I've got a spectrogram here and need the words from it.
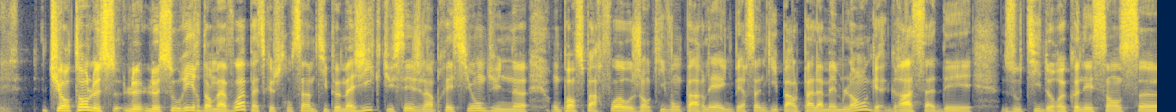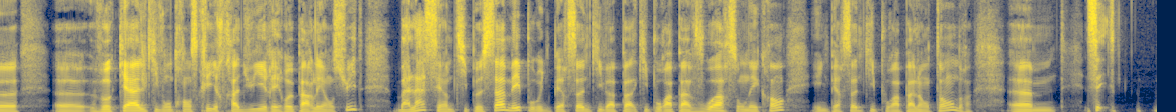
tu entends le, sourire dans ma voix parce que je trouve ça un petit peu magique. Tu sais, j'ai l'impression d'une. On pense parfois aux gens qui vont parler à une personne qui parle pas la même langue grâce à des outils de reconnaissance euh, euh, vocale qui vont transcrire, traduire et reparler ensuite. Bah là, c'est un petit peu ça, mais pour une personne qui va pas, qui pourra pas voir son écran et une personne qui pourra pas l'entendre. Euh,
